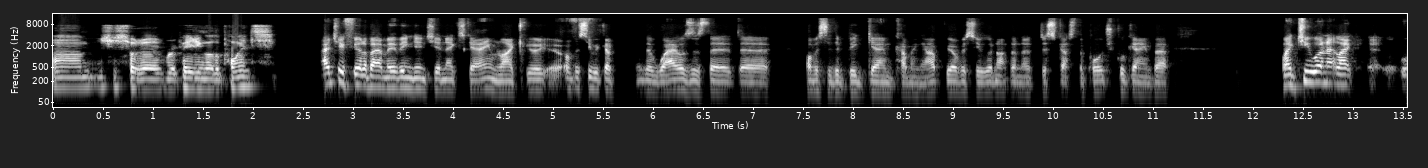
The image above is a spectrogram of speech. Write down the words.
Um, it's just sort of repeating all the points. How do you feel about moving into your next game? Like, obviously, we've got the Wales as the the obviously the big game coming up. We obviously we're not going to discuss the Portugal game, but like, do you want to like? Uh,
